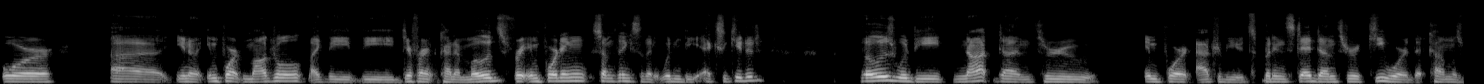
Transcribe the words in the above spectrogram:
or uh, you know, import module, like the the different kind of modes for importing something so that it wouldn't be executed. Those would be not done through import attributes, but instead done through a keyword that comes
